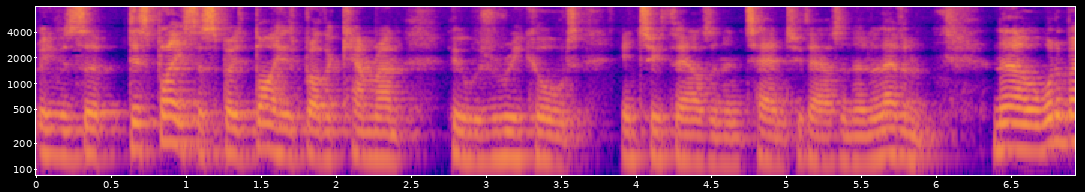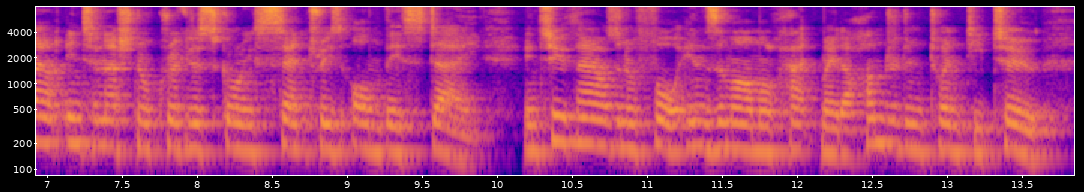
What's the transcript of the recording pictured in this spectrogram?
he was uh, displaced, I suppose, by his brother Kamran, who was recalled in 2010 2011. Now, what about international cricketers scoring centuries on this day? In 2004, Inzamam ul Haq made 122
